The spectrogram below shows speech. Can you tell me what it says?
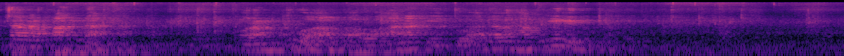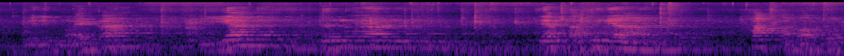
cara pandang orang tua bahwa anak itu adalah hak milik milik mereka yang dengan yang tak punya hak apa pun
